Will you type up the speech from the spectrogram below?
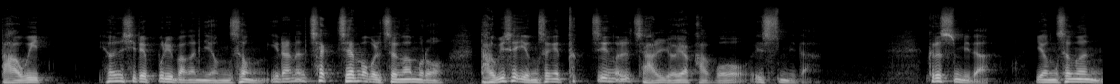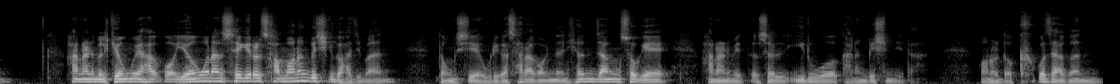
다윗 현실의 뿌리 박은 영성이라는 책 제목을 정함으로 다윗의 영성의 특징을 잘 요약하고 있습니다. 그렇습니다. 영성은 하나님을 경외하고 영원한 세계를 사모하는 것이기도 하지만 동시에 우리가 살아가고 있는 현장 속에 하나님의 뜻을 이루어 가는 것입니다. 오늘도 크고 작은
